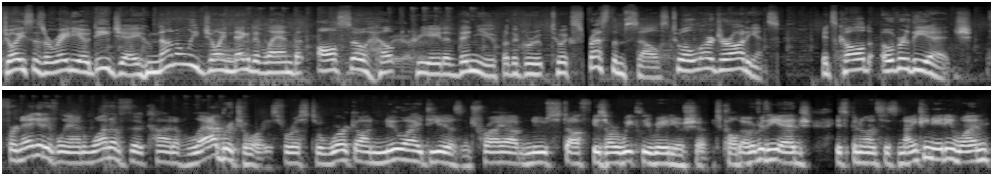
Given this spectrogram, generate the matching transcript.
Joyce is a radio DJ who not only joined Negativland but also helped create a venue for the group to express themselves to a larger audience. It's called Over the Edge. For Negativland, one of the kind of laboratories for us to work on new ideas and try out new stuff is our weekly radio show. It's called Over the Edge. It's been on since 1981.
